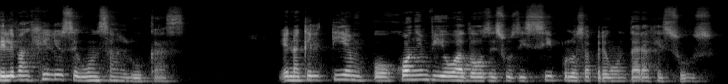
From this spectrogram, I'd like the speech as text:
Del Evangelio según San Lucas. En aquel tiempo Juan envió a dos de sus discípulos a preguntar a Jesús,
